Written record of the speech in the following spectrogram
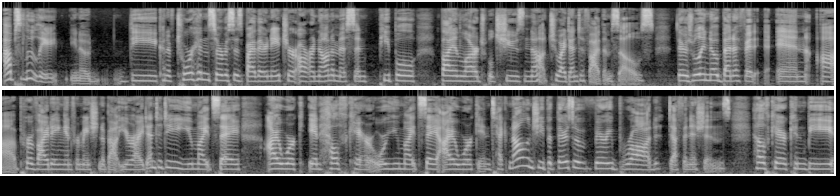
Absolutely. You know, the kind of Tor hidden services by their nature are anonymous, and people by and large will choose not to identify themselves. There's really no benefit in uh, providing information about your identity. You might say, I work in healthcare, or you might say, I work in technology, but there's a very broad definitions. Healthcare can be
